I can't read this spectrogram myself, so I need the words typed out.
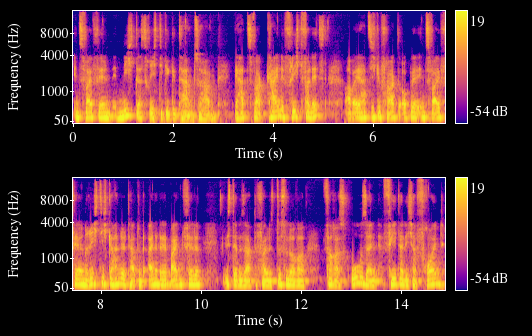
in zwei Fällen nicht das Richtige getan zu haben. Er hat zwar keine Pflicht verletzt, aber er hat sich gefragt, ob er in zwei Fällen richtig gehandelt hat. Und einer der beiden Fälle ist der besagte Fall des Düsseldorfer Pfarrers O, sein väterlicher Freund,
